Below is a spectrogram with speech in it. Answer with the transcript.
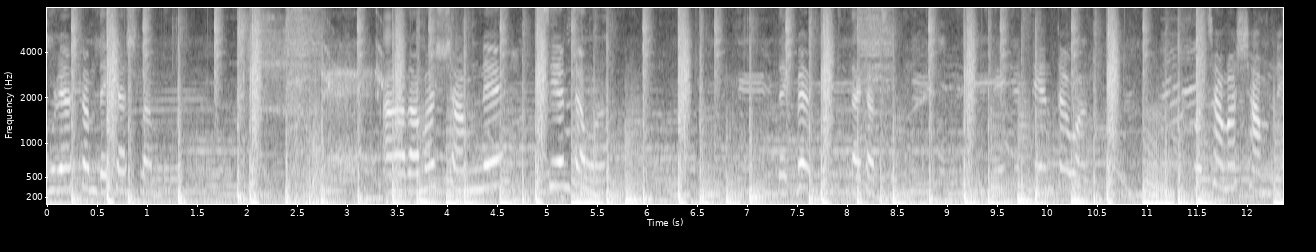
ঘুরে আসলাম, দেখে আসলাম। আর আমার সামনে সিএন টাওয়ার দেখবেন? দেখাচ্ছি। সিএন টাওয়ার হচ্ছে আমার সামনে।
